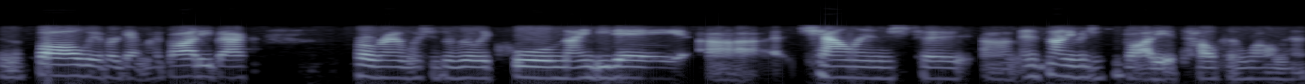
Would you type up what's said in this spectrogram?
in the fall, we have our Get My Body Back program, which is a really cool 90 day uh, challenge to, um, and it's not even just body, it's health and wellness.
